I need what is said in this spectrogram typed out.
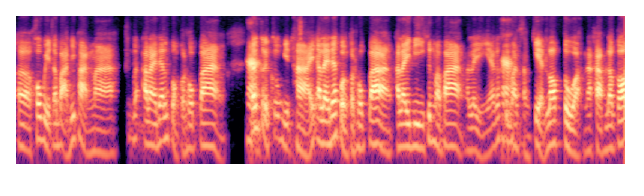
เอ่อโควิดระบาดที่ผ่านมาอะไรได้รับผลกระทบบ้างค่ะถ้าเกิดโควิดหายอะไรได้ผลกระทบบ้าง อะไรดีขึ้นมาบ้างอะไรอย่างเงี้ยก็คือค่ะมันสังเกตรอบตัวนะครับ แล้วก็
